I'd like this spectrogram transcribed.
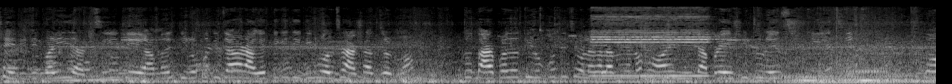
সেই দিদির বাড়ি যাচ্ছি। যে আমাদের তিরুপতি যাওয়ার আগে থেকে দিদি বলছে আসার জন্য। তো তারপরে তো তিরুপতি চলে গেলাম, যেন হয়নি। তারপরে এসে একটু রেস্ট নিয়েছি। তো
